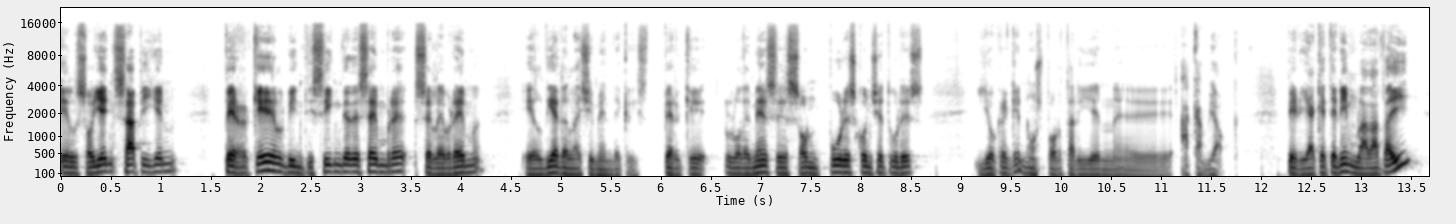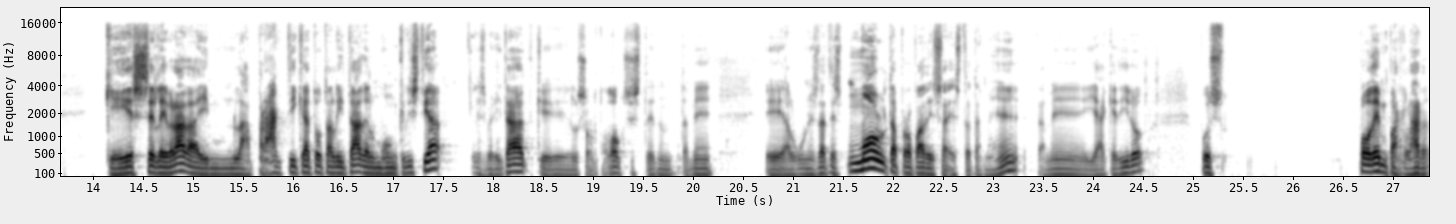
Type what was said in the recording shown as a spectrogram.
els oients sàpiguen per què el 25 de desembre celebrem el dia del naixement de Crist. Perquè lo de més són pures conjectures i jo crec que no es portarien eh, a cap lloc. Però ja que tenim la data ahir, que és celebrada en la pràctica totalitat del món cristià, és veritat que els ortodoxes tenen també eh, algunes dates molt apropades a aquesta també, eh? també hi ha que dir-ho, pues, podem parlar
